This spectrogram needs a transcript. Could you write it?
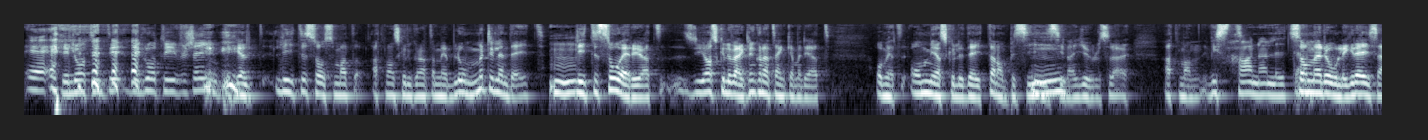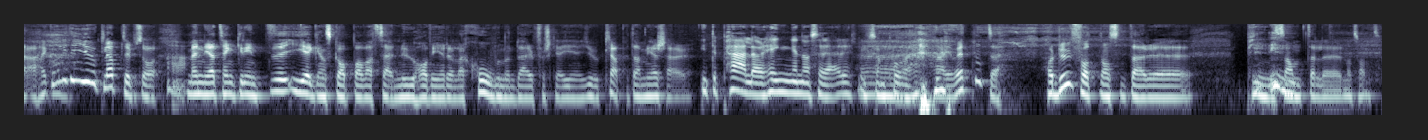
jag. Eh, Det låter, inte, det låter i och för sig inte helt lite så som att, att man skulle kunna ta med blommor till en dejt. Mm. Lite så är det ju att så jag skulle verkligen kunna tänka mig det att om jag, om jag skulle dejta någon precis innan jul sådär. Att man visst, som en rolig grej så här, här kommer en liten julklapp typ så. Men jag tänker inte i egenskap av att så här, nu har vi en relation och därför ska jag ge en julklapp. Utan mer så här, Inte pärlörhängen och sådär. Liksom på. nej jag vet inte. Har du fått något sånt där eh, pinsamt eller något sånt?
